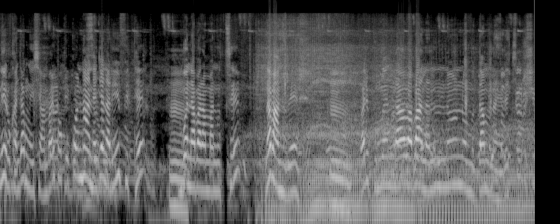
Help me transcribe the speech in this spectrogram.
niruka njya mu ishyamba ariko kuko nta ntege nari mfite mbona baramanutse n'abantu benshi. Bari kumwe n'aba bana n'uno mudamu naherekeje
